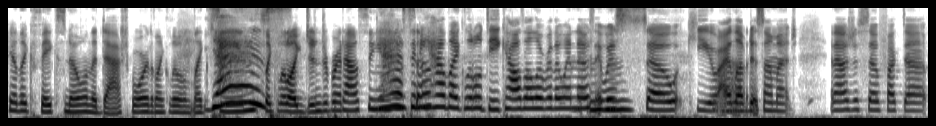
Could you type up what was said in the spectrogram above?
He had like fake snow on the dashboard and like little like scenes, like little like gingerbread house scenes. Yes, and, he had like little decals all over the windows. It Mhm. was so cute. I loved it so much. And I was just so fucked up.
